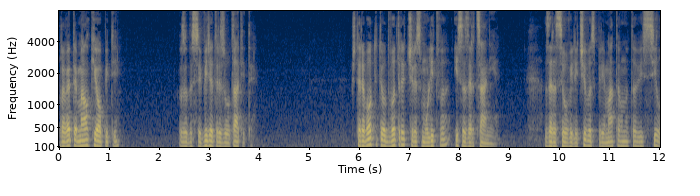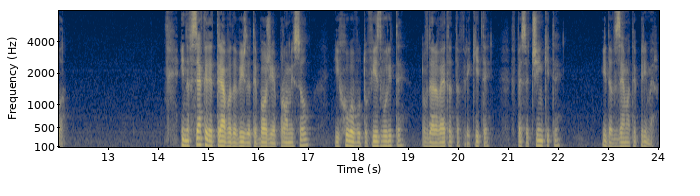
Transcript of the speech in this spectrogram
Правете малки опити, за да се видят резултатите. Ще работите отвътре чрез молитва и съзерцание, за да се увеличи възприемателната ви сила. И навсякъде трябва да виждате Божия промисъл и хубавото в изворите, в дърветата, в реките, в песачинките и да вземате пример.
